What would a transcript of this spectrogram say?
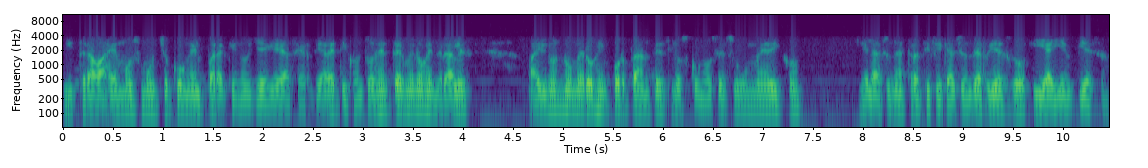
y trabajemos mucho con él para que no llegue a ser diabético. Entonces, en términos generales, hay unos números importantes, los conoce su médico, él hace una estratificación de riesgo y ahí empieza,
